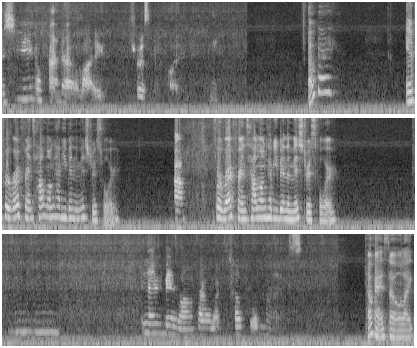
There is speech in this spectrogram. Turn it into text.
And she ain't gonna find out. Like, trust me. Like, Okay. And for reference, how long have you been the mistress for? uh, For reference, how long have you been the mistress for? mm, it ain't been long. Probably like a couple of months. Okay, so like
